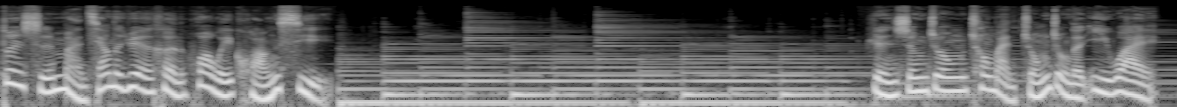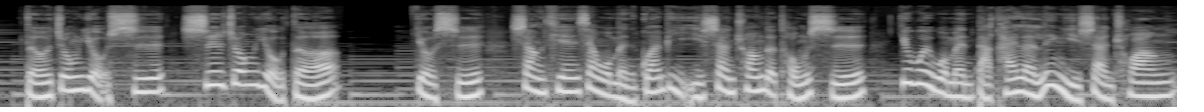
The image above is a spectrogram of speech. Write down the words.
顿时满腔的怨恨化为狂喜。人生中充满种种的意外。得中有失，失中有得。有时上天向我们关闭一扇窗的同时，又为我们打开了另一扇窗。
